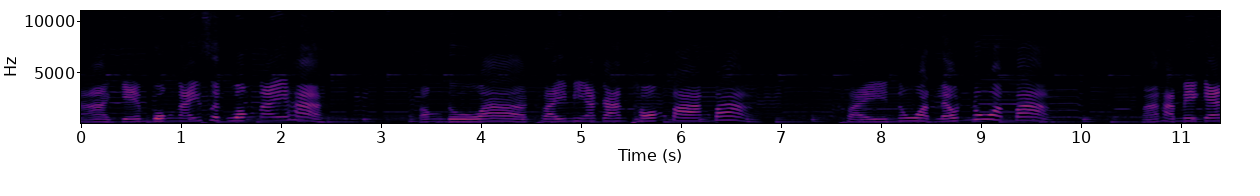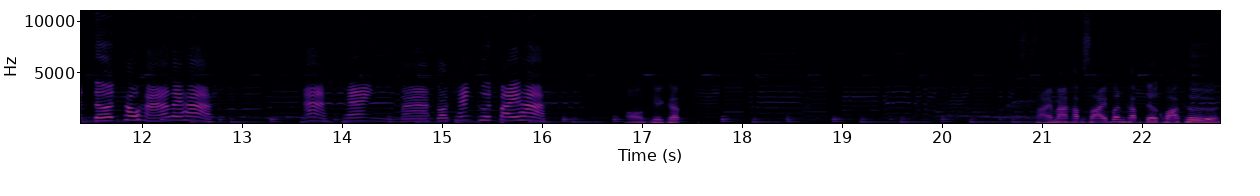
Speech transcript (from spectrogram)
อ่าเกมวงในศึกวงในค่ะ ต้องดูว่าใครมีอาการท้องบางบ้าง ใครนวดแล้วน่วมบ้าง มาค่ะเมแกนเดินเข้าหาเลยค่ะอะแข้งมาก็แข้งคืนไปค่ะ โอเคครับซ้ายมาครับซ้ายเบิ้ลครับเจอขวาคืน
